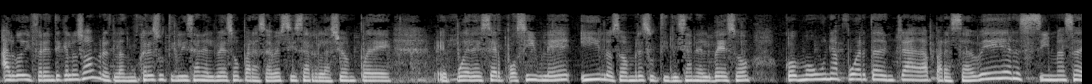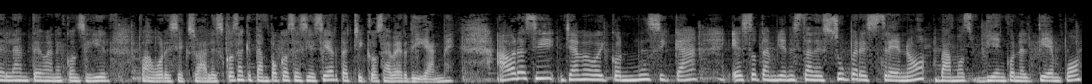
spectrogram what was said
algo diferente que los hombres. Las mujeres utilizan el beso para saber si esa relación puede, eh, puede ser posible y los hombres utilizan el beso como una puerta de entrada para saber si más adelante van a conseguir favores sexuales, cosa que tampoco sé si es cierta, chicos. A ver, díganme. Ahora sí, ya me voy con música. Esto también está de súper estreno. Vamos bien con el tiempo.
